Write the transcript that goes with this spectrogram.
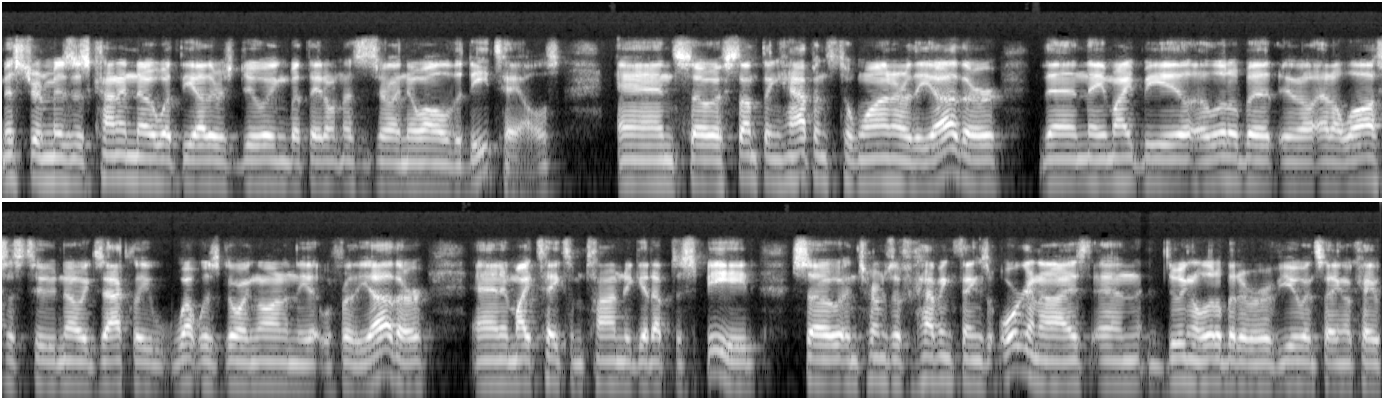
Mr. and Mrs. kind of know what the other is doing, but they don't necessarily know all the details. And so if something happens to one or the other, then they might be a little bit you know, at a loss as to know exactly what was going on in the for the other, and it might take some time to get up to speed. So in terms of having things organized and doing a little bit of a review and saying, okay,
